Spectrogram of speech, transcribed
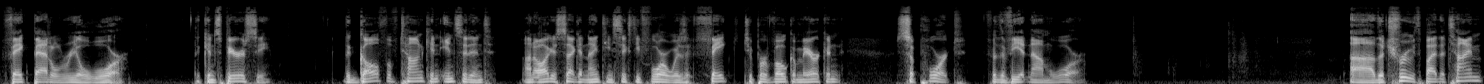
Fake battle, real war. The conspiracy. The Gulf of Tonkin incident on August 2nd, 1964, was faked to provoke American support for the Vietnam War. Uh, the truth. By the time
